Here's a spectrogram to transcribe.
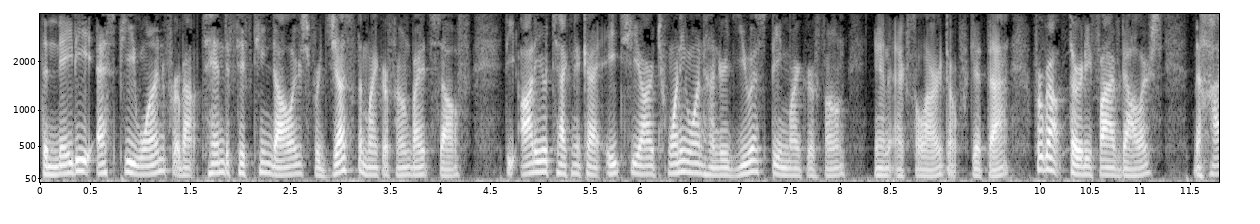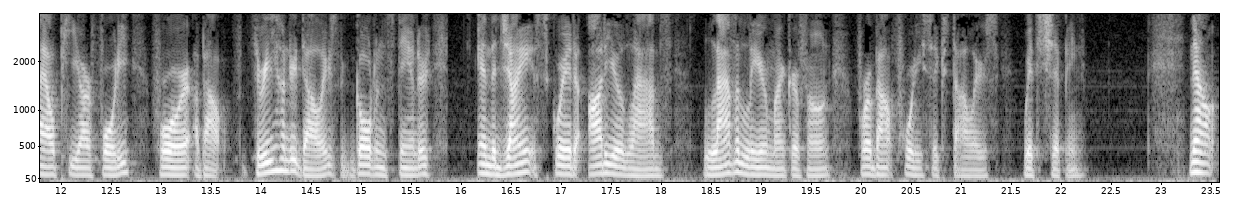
The Nady SP1 for about 10 to $15 for just the microphone by itself. The Audio Technica ATR 2100 USB microphone and XLR, don't forget that, for about $35. The Heil PR40 for about $300, the golden standard. And the Giant Squid Audio Labs lavalier microphone for about $46 with shipping. Now,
